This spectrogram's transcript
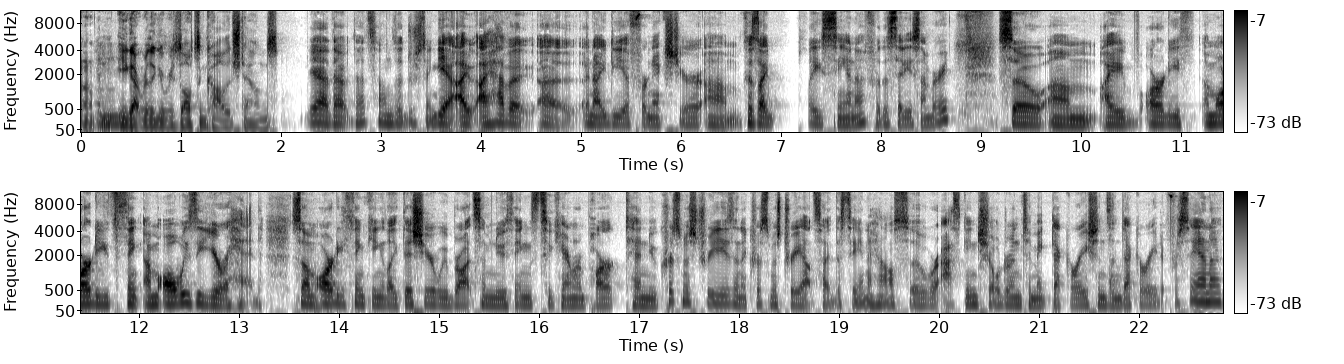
Oh. and he got really good results in college towns. Yeah, that that sounds interesting. Yeah, I, I have a uh, an idea for next year Um, because I play Santa for the city of Sunbury, so um, I've already th- I'm already think I'm always a year ahead. So I'm already thinking like this year we brought some new things to Cameron Park, ten new Christmas trees and a Christmas tree outside the Santa house. So we're asking children to make decorations and decorate it for Santa.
